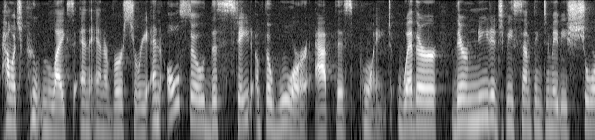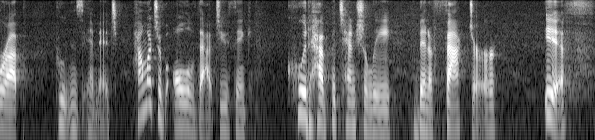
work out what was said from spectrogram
how much Putin likes an anniversary, and also the state of the war at this point, whether there needed to be something to maybe shore up Putin's image. How much of all of that do you think could have potentially been a factor if,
